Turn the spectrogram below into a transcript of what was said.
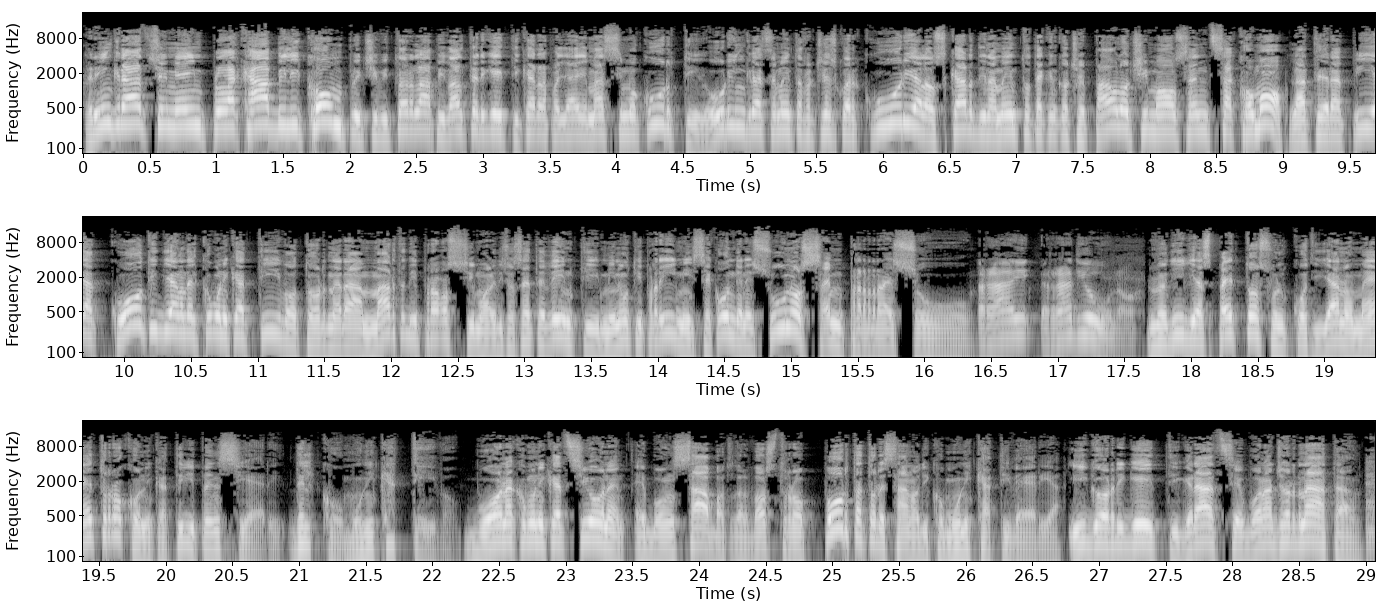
Ringrazio i miei implacabili complici Vittorio Lapi, Walter Righetti, Carra Pagliai e Massimo Curti. Un ringraziamento a Francesco Arcuri, allo scardinamento tecnico c'è Paolo Cimò senza comò. La terapia quotidiana del comunicativo tornerà martedì prossimo alle 17.20, minuti primi, secondi a nessuno, sempre su. Rai Radio 1. Lunedì vi aspetto sul quotidiano Metro con i cattivi pensieri del comunicativo. Buona comunicazione e buon sabato dal vostro portatore sano di comunicattiveria. Igor Righetti, grazie e buona giornata.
